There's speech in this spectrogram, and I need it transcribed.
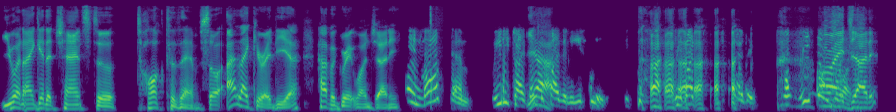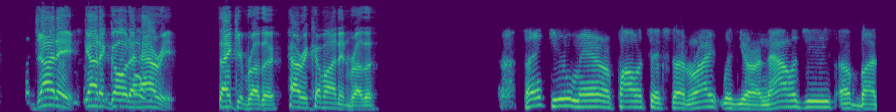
you and I get a chance to talk to them. So I like your idea. Have a great one, Johnny. And mark them. We need to identify yeah. them easily. All right, Johnny. Johnny, gotta go to Harry. Thank you, brother. Harry, come on in, brother. Thank you, Mayor of Politics Done Right, with your analogies of buzz,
